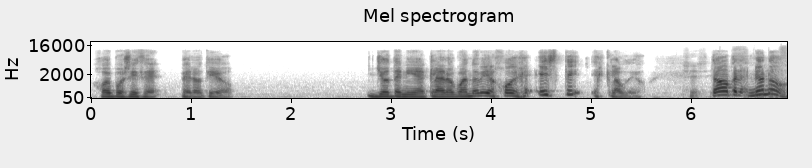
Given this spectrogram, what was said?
joder, pues dice, pero tío, yo tenía claro cuando vi el juego, dije, este es Claudio. no, no,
